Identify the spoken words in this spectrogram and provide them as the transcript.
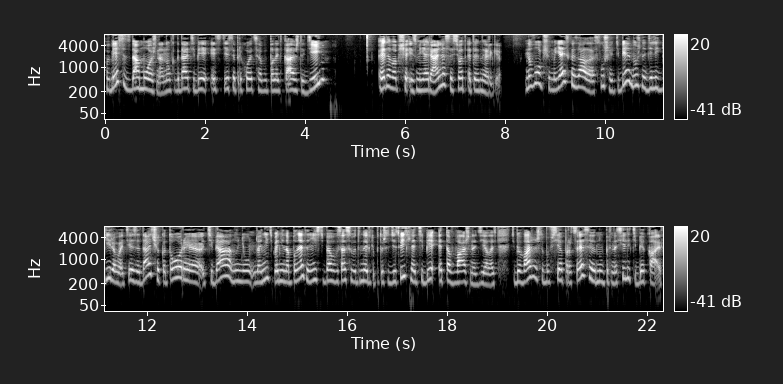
в месяц, да, можно, но когда тебе эти действия приходится выполнять каждый день, это вообще из меня реально сосет эту энергию. Ну, в общем, я ей сказала, слушай, тебе нужно делегировать те задачи, которые тебя, ну, не, они тебя не наполняют, они из тебя высасывают энергию, потому что действительно тебе это важно делать. Тебе важно, чтобы все процессы, ну, приносили тебе кайф.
